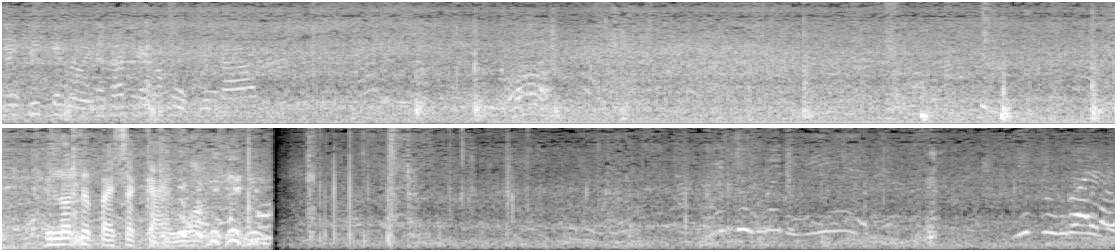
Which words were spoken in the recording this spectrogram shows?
ให้พริกกันหน่อยนะครับแกงกระปุกเลยครับ ขึ้นรถเพื่อไปสกายวอล์กไม่จุงด้วยดินี่จุงด้วเดี๋ยว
